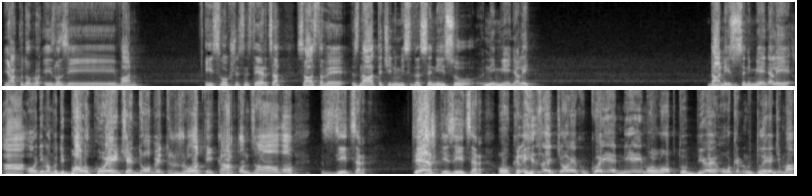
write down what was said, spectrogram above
jako dobro izlazi van iz svog 16 Sastave, znate, čini mi se da se nisu ni mijenjali. Da, nisu se ni mijenjali, a ovdje imamo Dibalu koji će dobiti žuti karton za ovo. Zicar, teški zicar, oklizo je čovjeku koji je nije imao loptu, bio je okrenut leđima,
